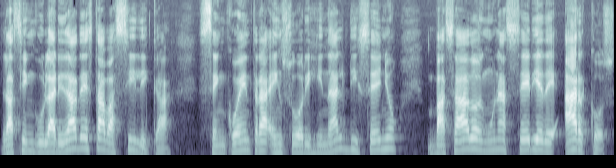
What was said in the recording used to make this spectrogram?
La singularidad de esta basílica se encuentra en su original diseño basado en una serie de arcos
